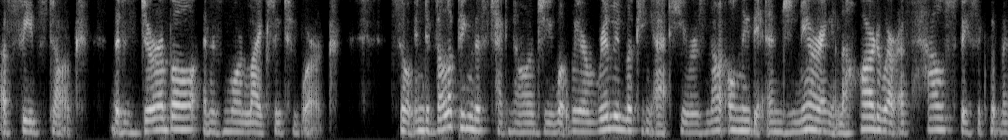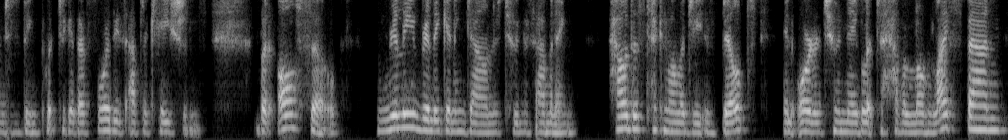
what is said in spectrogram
a feedstock that is durable and is more likely to work. So, in developing this technology, what we are really looking at here is not only the engineering and the hardware of how space equipment is being put together for these applications, but also really, really getting down to examining how this technology is built in order to enable it to have a long lifespan,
